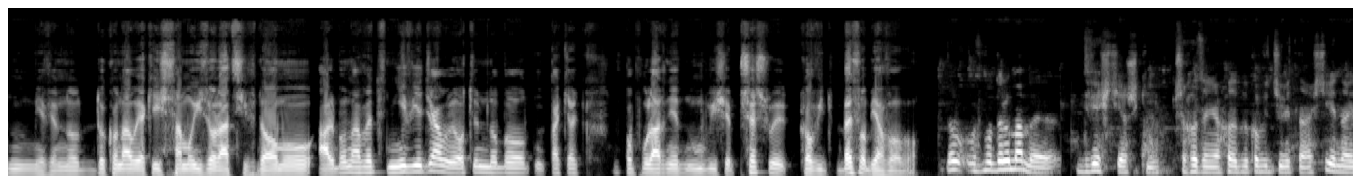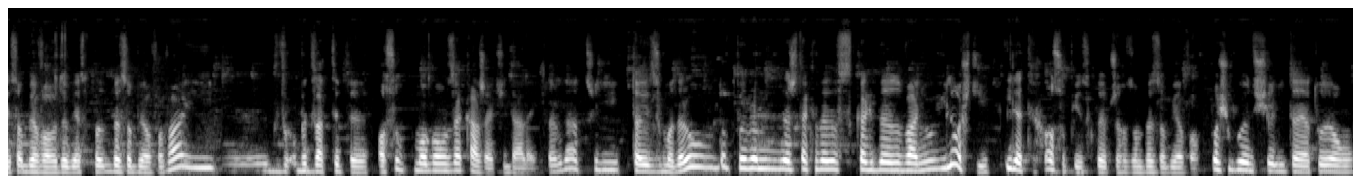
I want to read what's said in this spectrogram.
nie wiem, no, dokonały jakiejś samoizolacji w domu, albo nawet nie wiedziały o tym, no bo tak jak popularnie mówi się, przeszły COVID bezobjawowo. No, w modelu mamy dwie ścieżki przechodzenia choroby COVID-19. Jedna jest objawowa, druga jest bezobjawowa i obydwa typy osób mogą zakażać dalej, prawda? Czyli to jest w modelu, no problem leży tak naprawdę w skalibrowaniu ilości. Ile tych osób jest, które przechodzą bezobjawowo? Posiłkując się literaturą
